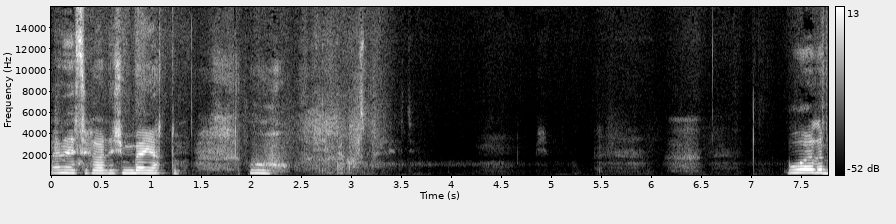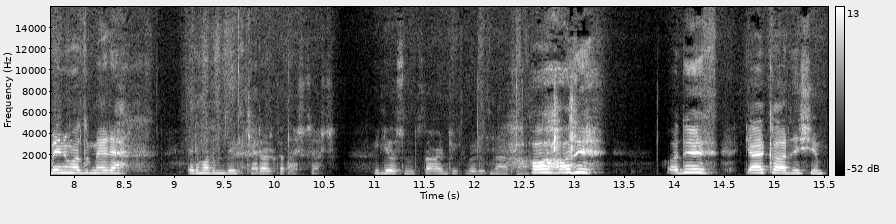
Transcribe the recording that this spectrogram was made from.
Neyse kardeşim ben yattım. Uh. Bu arada benim adım Eren. Benim adım da İlker arkadaşlar. Biliyorsunuz daha önceki bölümlerden. Ah hadi. Hadi gel kardeşim.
